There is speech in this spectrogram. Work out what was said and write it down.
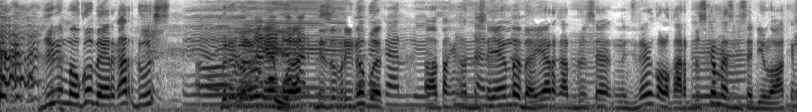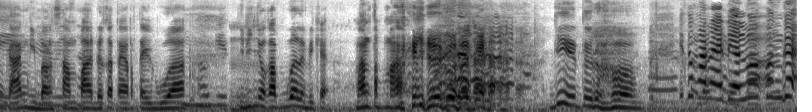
jadi mau gue bayar kardus Iya. bener-bener kayak buat di Suprino pakai buat kardus. eh, pakai Bisa, kardus bisa. aja mbak bayar kardusnya nah jadi kalau kardus kan masih bisa diloakin Di- kan di bank iya, sampah deket RT gue oh gitu. jadi nyokap gue lebih kayak mantep mah gitu gue kayak gitu dong Itu karena ada lu apa enggak?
